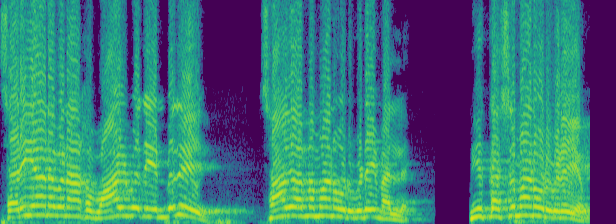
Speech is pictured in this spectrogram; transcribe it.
சரியானவனாக வாழ்வது என்பது சாதாரணமான ஒரு விடயம் அல்ல. மிக கஷ்டமான ஒரு விடயம்.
